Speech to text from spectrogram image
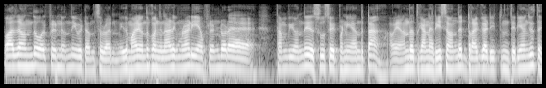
அதில் வந்து ஒரு ஃப்ரெண்டு வந்து இவர்கிட்ட வந்து சொல்கிறார் இது மாதிரி வந்து கொஞ்சம் நாளுக்கு முன்னாடி என் ஃப்ரெண்டோட தம்பி வந்து சூசைட் பண்ணி இறந்துட்டான். அவன் இறந்ததுக்கான ரீசன் வந்து ட்ரக் அடிக்ட்னு தெரிய வந்தது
